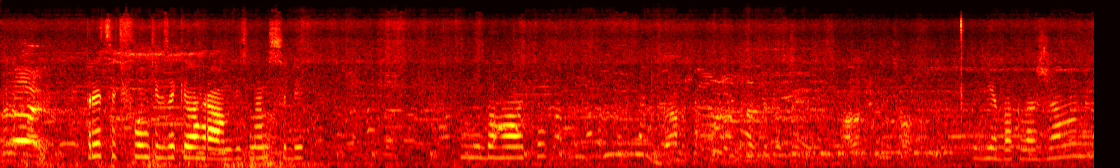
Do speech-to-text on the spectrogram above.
Nee, 30 фунтів за кілограм. Візьмемо собі. Небагато. Є баклажани.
